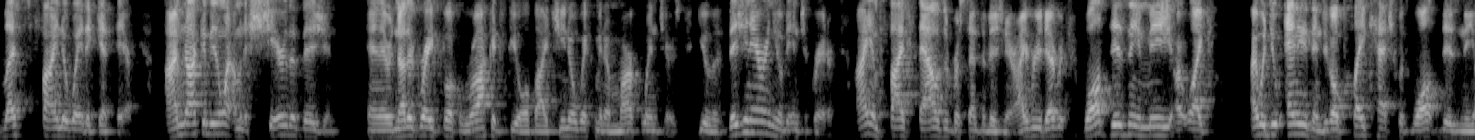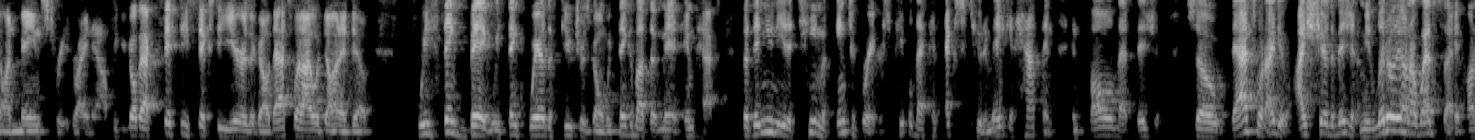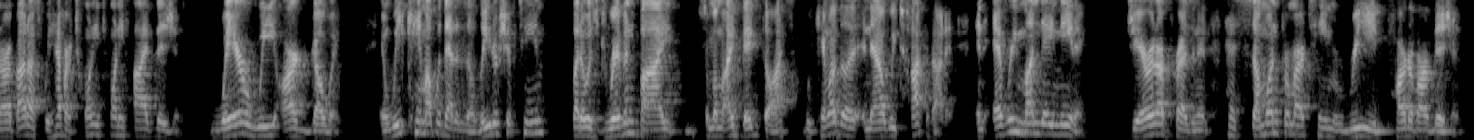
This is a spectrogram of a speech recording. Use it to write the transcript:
Let's find a way to get there. I'm not going to be the one, I'm going to share the vision. And there's another great book, Rocket Fuel by Gino Wickman and Mark Winters. You have a visionary and you have an integrator. I am 5,000% the visionary. I read every, Walt Disney and me are like, I would do anything to go play catch with Walt Disney on Main Street right now. If we could go back 50, 60 years ago, that's what I would want to do. We think big. We think where the future is going. We think about the impact. But then you need a team of integrators, people that can execute and make it happen and follow that vision. So that's what I do. I share the vision. I mean, literally on our website, on our About Us, we have our 2025 vision, where we are going. And we came up with that as a leadership team, but it was driven by some of my big thoughts. We came up with it, and now we talk about it. And every Monday meeting, Jared, our president, has someone from our team read part of our vision,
